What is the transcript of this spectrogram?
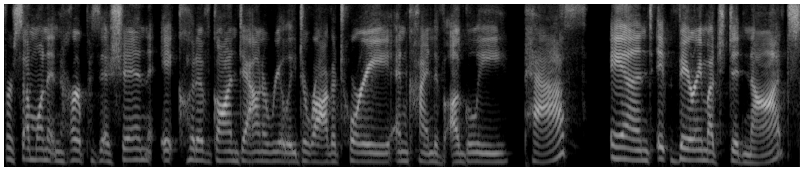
for someone in her position, it could have gone down a really derogatory and kind of ugly path and it very much did not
